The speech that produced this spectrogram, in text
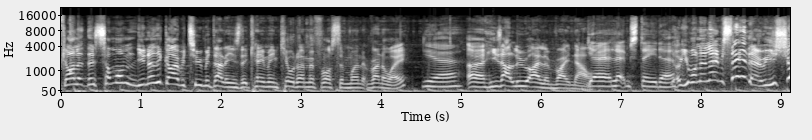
Scarlett, there's someone, you know the guy with two medallions that came in, killed Emma Frost and went, ran away? Yeah. Uh, he's at Loot Island right now. Yeah, let him stay there. Oh, you want to let him stay there? Are you sure?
